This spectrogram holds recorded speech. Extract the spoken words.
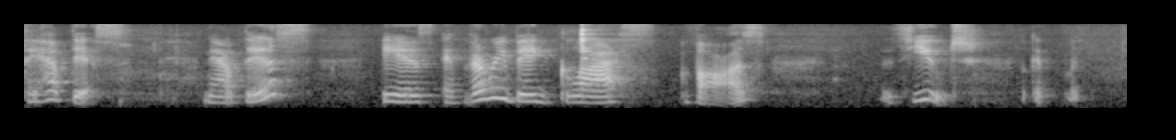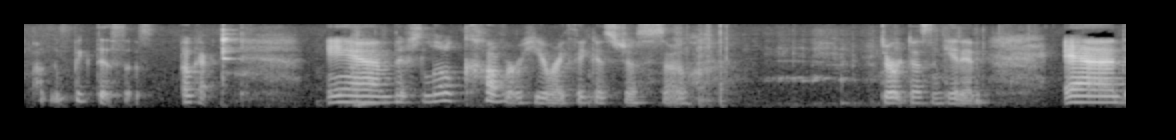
they have this. Now this is a very big glass vase. It's huge. Look at look how big this is. Okay. And there's a little cover here. I think it's just so dirt doesn't get in. And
